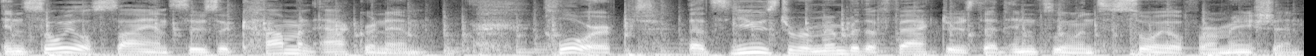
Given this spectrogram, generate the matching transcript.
In soil science, there's a common acronym, CLORPT, that's used to remember the factors that influence soil formation.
